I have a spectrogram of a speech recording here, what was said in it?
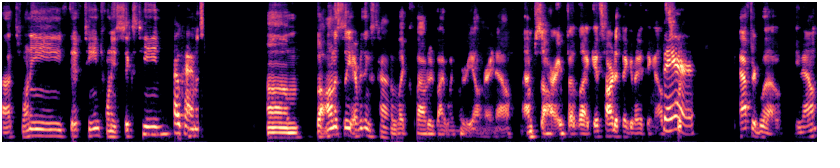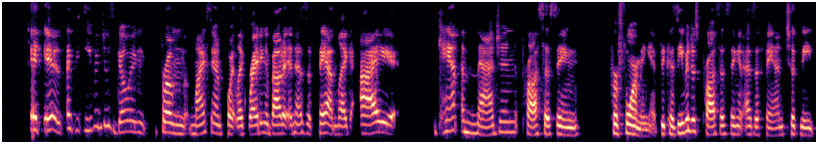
uh 2015 2016 okay honestly. um but honestly, everything's kind of like clouded by when we were young right now. I'm sorry, but like it's hard to think of anything else. Fair. Afterglow, you know? It is. I mean, even just going from my standpoint, like writing about it and as a fan, like I can't imagine processing performing it because even just processing it as a fan took me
